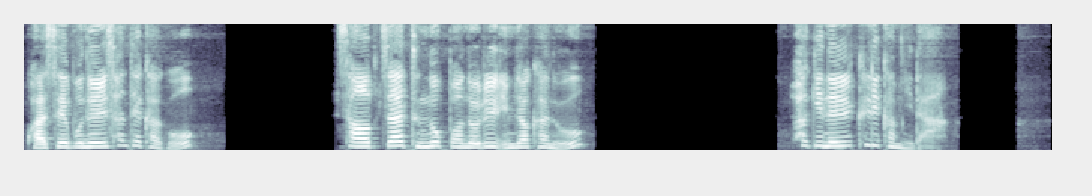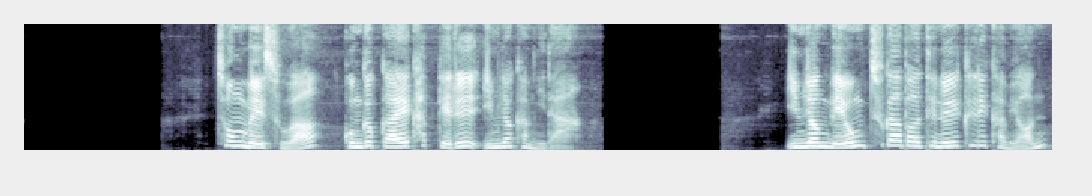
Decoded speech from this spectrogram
과세분을 선택하고 사업자 등록번호를 입력한 후 확인을 클릭합니다. 총 매수와 공급가액 합계를 입력합니다. 입력 내용 추가 버튼을 클릭하면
